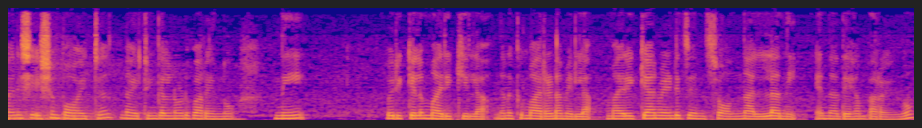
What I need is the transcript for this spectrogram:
അതിനുശേഷം പോയിട്ട് നൈറ്റിംഗലിനോട് പറയുന്നു നീ ഒരിക്കലും മരിക്കില്ല. നിനക്ക് മരണമില്ല. മരിക്കാൻ വേണ്ടി ജനിച്ച ഒന്നല്ല നീ എന്ന് അദ്ദേഹം പറയുന്നു.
